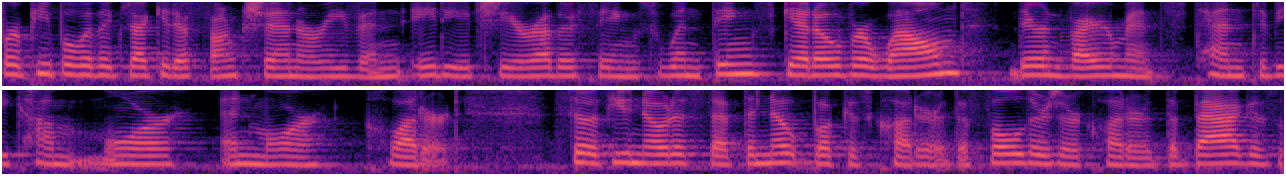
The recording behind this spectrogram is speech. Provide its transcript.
for people with executive function or even ADHD or other things, when things get overwhelmed, their environments tend to become more and more cluttered. So if you notice that the notebook is cluttered, the folders are cluttered, the bag is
